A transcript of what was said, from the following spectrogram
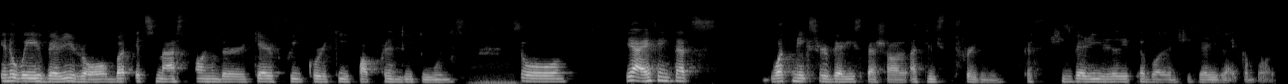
in a way very raw, but it's masked under carefree, quirky, pop-friendly tunes. So yeah, I think that's what makes her very special, at least for me, because she's very relatable and she's very likable.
